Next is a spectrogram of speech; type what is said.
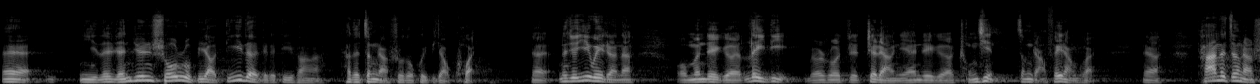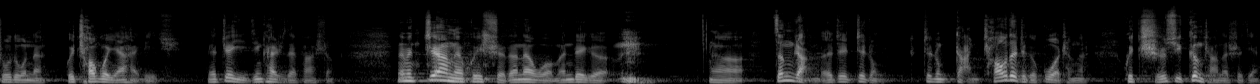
哎。你的人均收入比较低的这个地方啊，它的增长速度会比较快，哎，那就意味着呢，我们这个内地，比如说这这两年这个重庆增长非常快，对吧？它的增长速度呢会超过沿海地区，呃，这已经开始在发生。那么这样呢，会使得呢我们这个啊 增长的这这种这种赶超的这个过程啊，会持续更长的时间。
